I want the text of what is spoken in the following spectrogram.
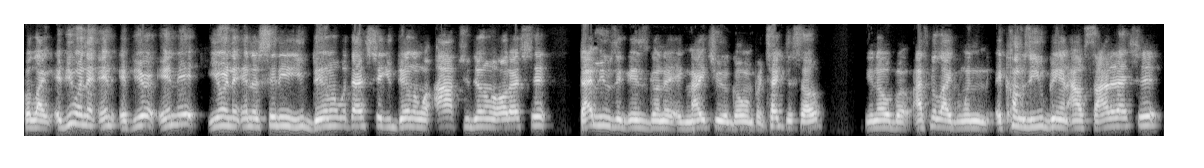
But like if you in the in, if you're in it, you're in the inner city, you dealing with that shit, you dealing with ops, you dealing with all that shit. That music is gonna ignite you to go and protect yourself. You know, but I feel like when it comes to you being outside of that shit,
